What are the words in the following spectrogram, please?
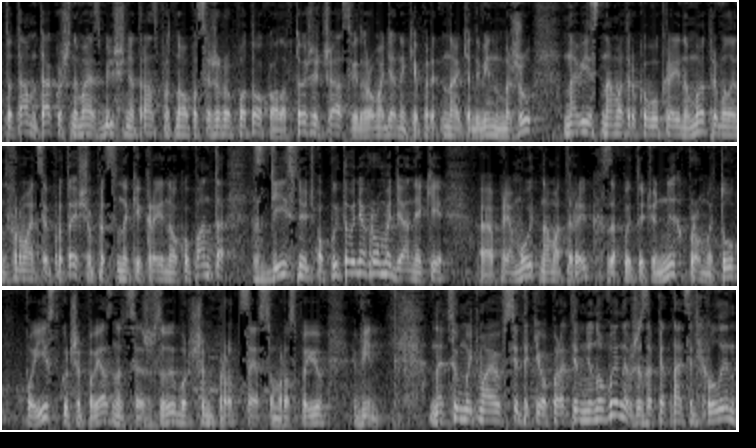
то там також немає збільшення транспортного пасажиропотоку, але в той же час від громадян, які перетинають адмінмежу на в'їзд на материкову Україну, ми отримали інформацію про те, що представники країни окупанта здійснюють опитування громадян, які е, прямують на материк, запитують у них про мету поїздку чи пов'язано це ж з виборчим процесом, розповів він. На цю мить маю всі такі оперативні новини. Вже за 15 хвилин.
